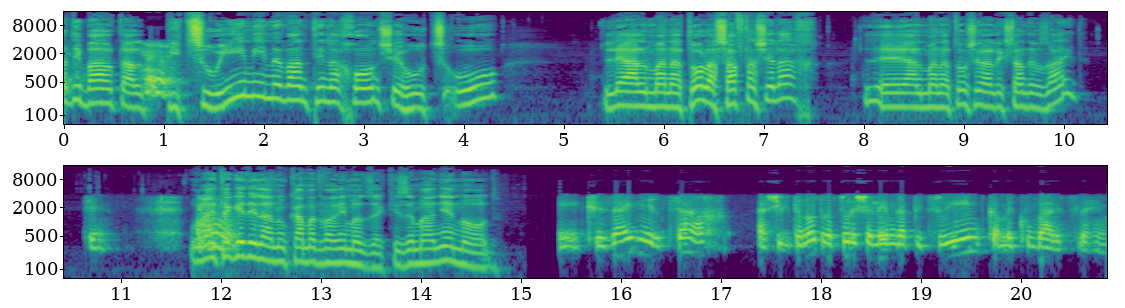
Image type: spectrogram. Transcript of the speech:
את דיברת על פיצויים, אם הבנתי נכון, שהוצאו לאלמנתו, לסבתא שלך? לאלמנתו של אלכסנדר זייד? כן. אולי תגידי לנו כמה דברים על זה, כי זה מעניין מאוד. אה, כשזייד נרצח, השלטונות רצו לשלם לה פיצויים כמקובל אצלהם.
